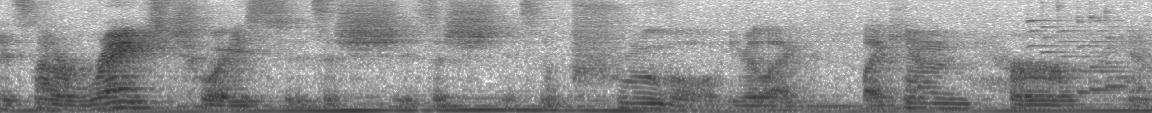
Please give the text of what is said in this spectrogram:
it's not a ranked choice, it's a, sh- it's a, sh- it's an approval. You're like, like him, her, him.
